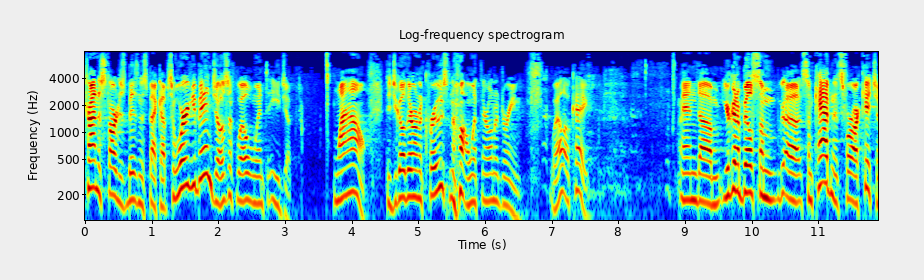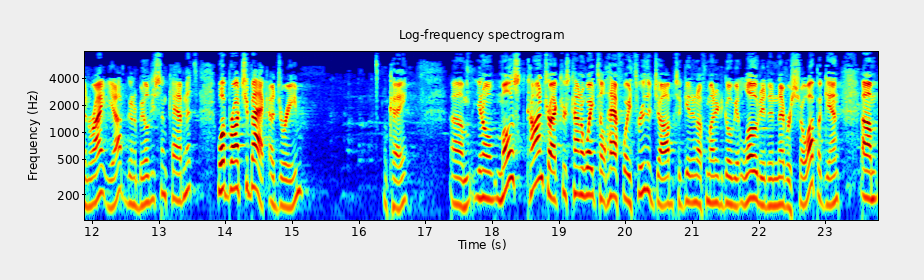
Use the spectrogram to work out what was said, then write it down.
trying to start his business back up? So where have you been, Joseph? Well, we went to Egypt. Wow. Did you go there on a cruise? No, I went there on a dream. Well, okay. And um, you're going to build some uh, some cabinets for our kitchen, right? Yeah, I'm going to build you some cabinets. What brought you back? A dream. Okay. Um, you know, most contractors kind of wait till halfway through the job to get enough money to go get loaded and never show up again. Um,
